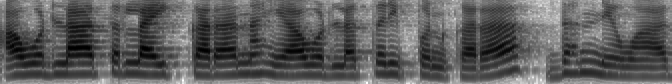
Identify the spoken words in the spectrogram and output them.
आवडला तर लाईक करा नाही आवडला तरी पण करा. धन्यवाद.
